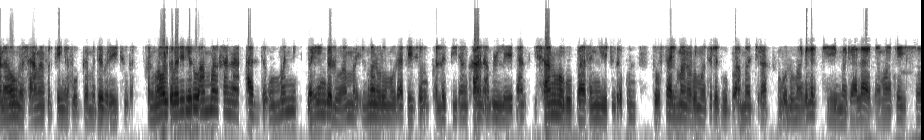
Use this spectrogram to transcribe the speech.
anaa humna saaman fakkeenyaaf waggama dabare jechuudha. Kanuma wal qabatee yeroo ammaa kana adda uummanni baheen galu amma ilmaan Oromoodhaa keessa kallattiidhaan kaan abilleedhaan isaanuma bobbaasanii jechuudha. Kun tooftaa ilmaan Oromooti irratti bobba'amaa jira. Walumaa galatti magaalaa Adamaa keessa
